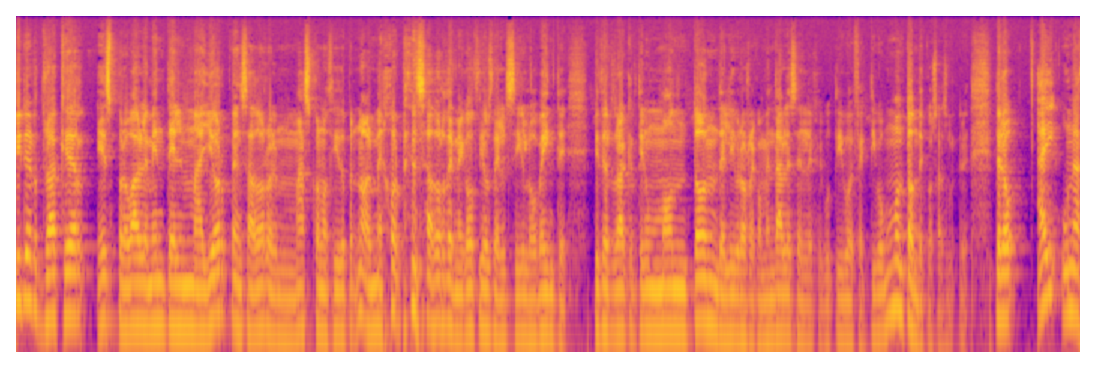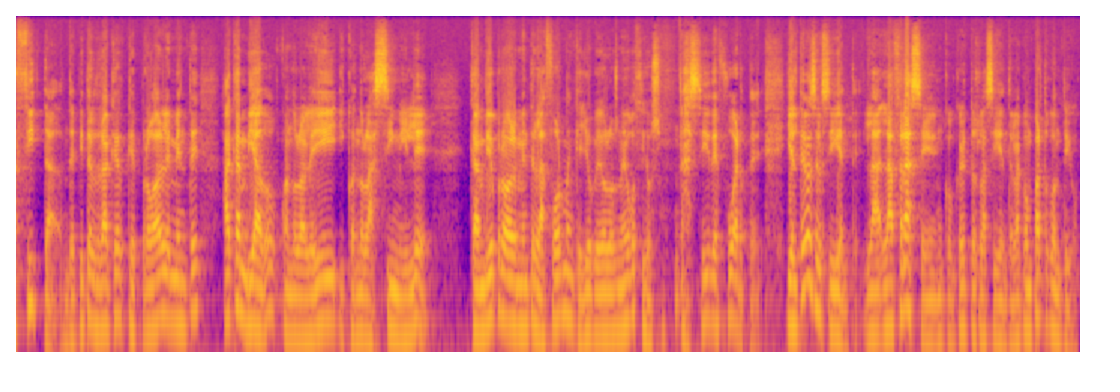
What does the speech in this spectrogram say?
Peter Drucker es probablemente el mayor pensador, el más conocido, pero no, el mejor pensador de negocios del siglo XX. Peter Drucker tiene un montón de libros recomendables, el ejecutivo efectivo, un montón de cosas. Pero hay una cita de Peter Drucker que probablemente ha cambiado cuando la leí y cuando la asimilé. Cambió probablemente la forma en que yo veo los negocios, así de fuerte. Y el tema es el siguiente, la, la frase en concreto es la siguiente, la comparto contigo.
